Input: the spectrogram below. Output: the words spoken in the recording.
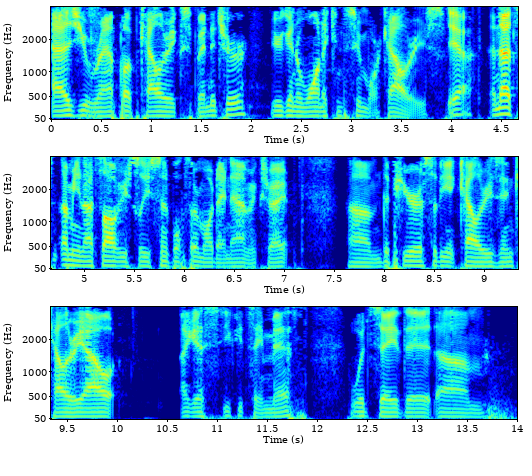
as you ramp up calorie expenditure, you're going to want to consume more calories. Yeah. And that's, I mean, that's obviously simple thermodynamics, right? Um, the purest of the calories in, calorie out, I guess you could say myth, would say that um,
